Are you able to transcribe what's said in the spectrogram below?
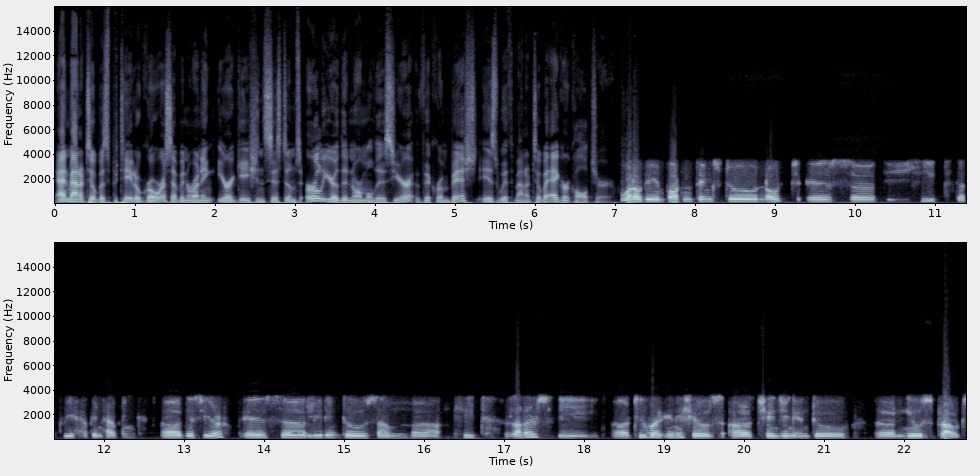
And Manitoba's potato growers have been running irrigation systems earlier than normal this year. Vikram Bisht is with Manitoba Agriculture. One of the important things to note is uh, the heat that we have been having uh, this year is uh, leading to some uh, heat runners. The uh, tuber initials are changing into uh, new sprouts,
